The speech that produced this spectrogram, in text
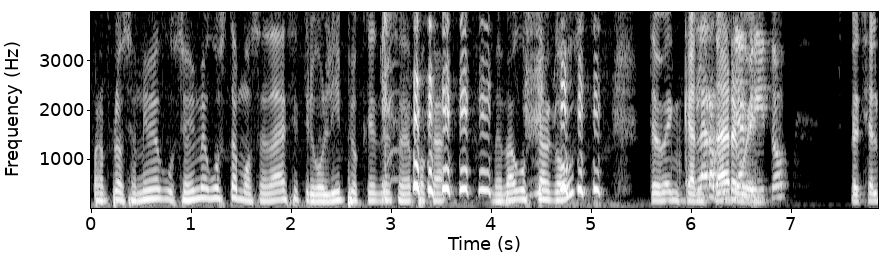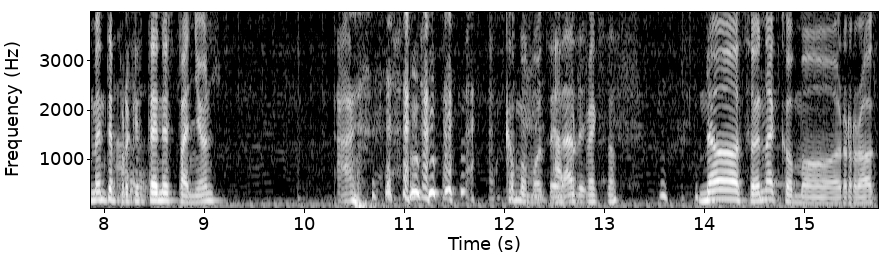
Por ejemplo, si a mí me, gu- si a mí me gusta Mocedades y Trigo Limpio, que es de esa época, ¿me va a gustar Ghost? Te va a encantar, güey. Especialmente porque Ah. está en español, Ah, como ah, mocedades. perfecto. No, suena como rock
